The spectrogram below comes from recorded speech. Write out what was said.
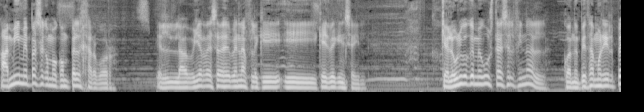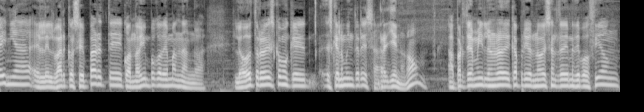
A mí me pasa como con Pearl Harbor, el- la mierda esa de Ben Affleck y, y Kate Beckinsale. Que lo único que me gusta es el final. Cuando empieza a morir Peña, el, el barco se parte, cuando hay un poco de mandanga. Lo otro es como que es que no me interesa. Relleno, ¿no? Aparte de mí, Leonardo DiCaprio no es entre de mi devoción.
